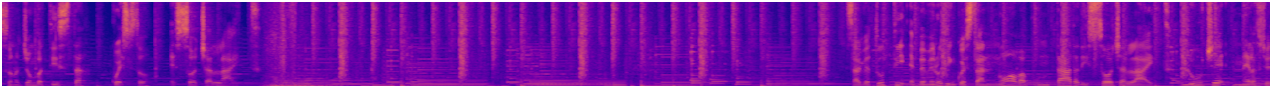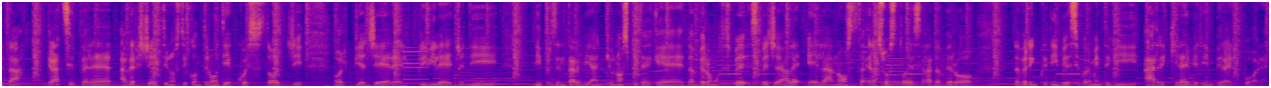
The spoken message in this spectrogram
Sono John Battista, questo è Social Light. Salve a tutti e benvenuti in questa nuova puntata di Social Light, luce nella società. Grazie per aver scelto i nostri contenuti e quest'oggi ho il piacere e il privilegio di, di, presentarvi anche un ospite che è davvero molto spe- speciale e la, nostra, e la sua storia sarà davvero, davvero incredibile, sicuramente vi arricchirà e vi riempirà il cuore.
